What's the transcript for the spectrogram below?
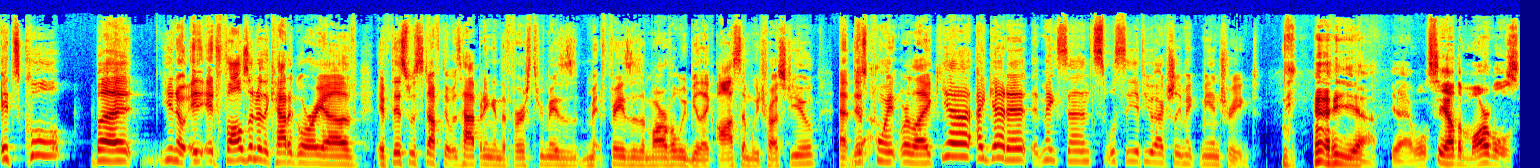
it's cool. But you know, it, it falls under the category of if this was stuff that was happening in the first three phases, phases of Marvel, we'd be like, awesome, we trust you. At this Yeah. point, we're like, yeah, I get it. It makes sense. We'll see if you actually make me intrigued. yeah, yeah. We'll see how the Marvels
